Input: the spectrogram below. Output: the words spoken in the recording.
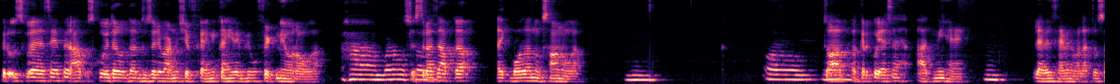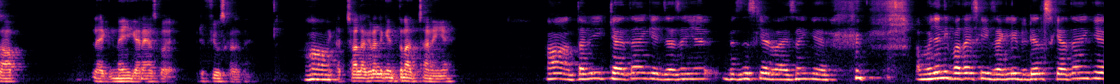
پھر اس وجہ سے پھر آپ اس کو ادھر ادھر دوسرے ڈپارٹمنٹ شفٹ کریں گے کہیں پہ بھی وہ فٹ نہیں ہو رہا ہوگا۔ ہاں بڑا تو اس مسئلہ طرح سے آپ کا ایک بہت زیادہ نقصان ہوگا۔ اور تو آپ اگر کوئی ایسا آدمی ہے لیول سیون والا تو اسے آپ لائک نہیں کہہ رہے ہیں اس کو ریفیوز کر دیں۔ ہاں۔ اچھا لگ رہا ہے لیکن اتنا اچھا نہیں ہے۔ ہاں تبھی کہتے ہیں کہ جیسے یہ بزنس کی ایڈوائس ہے کہ اب مجھے نہیں پتہ اس کی ایگزیکٹلی ڈیٹیلس کہتے ہیں کہ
